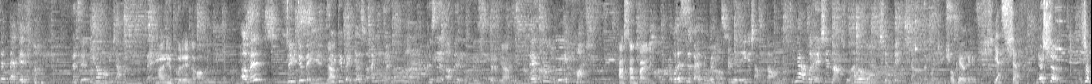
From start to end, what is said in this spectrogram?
在带便当。 That's it. 你看放冰箱。 I need to put it in the oven. Oven? So you do bake it. Yeah. You do bake it. That's what I knew it. Because the oven is gonna be Yeah. busy. It's gonna be really hot. 它三百零。我在四百度哎。 OK。你的一个小时到了吗？ Yeah, 你可以先拿出来，然后先备一下，然后再放进去。 Okay, okay. Yes, chef. Yes, chef. Chef.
